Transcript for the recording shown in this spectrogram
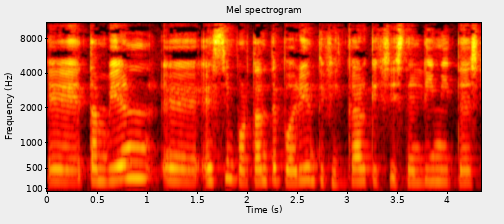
Eh, también eh, es importante poder identificar que existen límites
